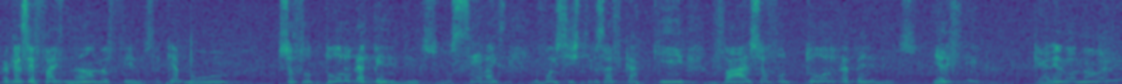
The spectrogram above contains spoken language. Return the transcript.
Aí o que você faz? Não, meu filho, isso aqui é bom. O seu futuro depende disso. Você vai, eu vou insistir, você vai ficar aqui, vai, o seu futuro depende disso. E ele fica. Querendo ou não, ele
